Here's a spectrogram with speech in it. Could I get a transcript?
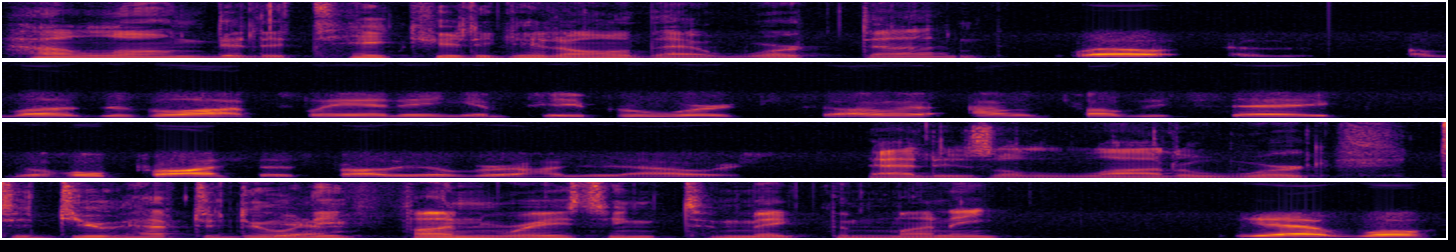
How long did it take you to get all that work done? Well, lot, there's a lot of planning and paperwork. So I would, I would probably say the whole process probably over a 100 hours. That is a lot of work. Did you have to do Yeah. any fundraising to make the money? Yeah, well,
